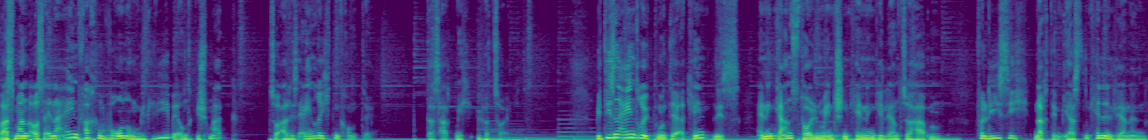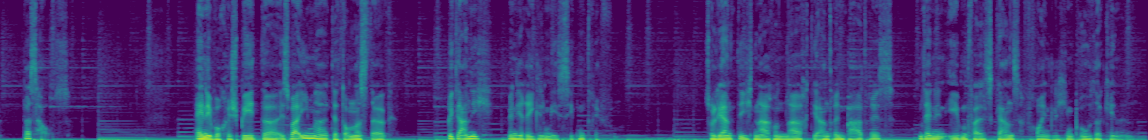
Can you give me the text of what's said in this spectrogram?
was man aus einer einfachen Wohnung mit Liebe und Geschmack so alles einrichten konnte, das hat mich überzeugt. Mit diesen Eindrücken und der Erkenntnis, einen ganz tollen Menschen kennengelernt zu haben, verließ ich nach dem ersten Kennenlernen das Haus. Eine Woche später, es war immer der Donnerstag, begann ich meine regelmäßigen Treffen. So lernte ich nach und nach die anderen Padres und einen ebenfalls ganz freundlichen Bruder kennen.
